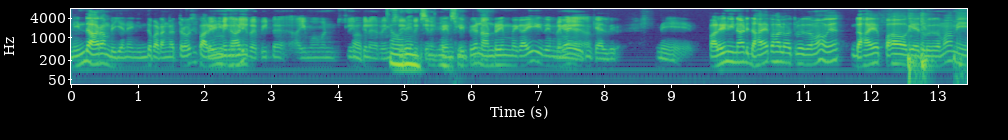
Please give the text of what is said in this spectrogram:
නින්ද ආරම්භ ගැන නින්ද පටන්ගත්තරවස ස්ලිප් නන්රෙම් එකයි රෙම් එකයි කැල්ද මේ පලවෙනි විනාඩි දහය පහල ඇතුළ තම ඔය දහය පහ වගේ ඇතුළ තමා මේ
